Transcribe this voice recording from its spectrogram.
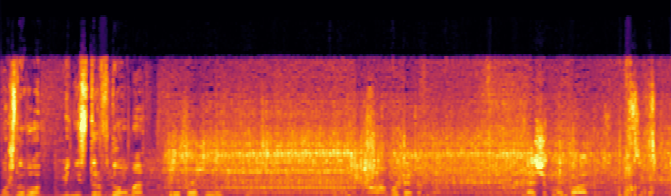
Можливо, міністр вдома? Присяжнюк. А, вот это да. Значит, мы по адресу. Спасибо.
